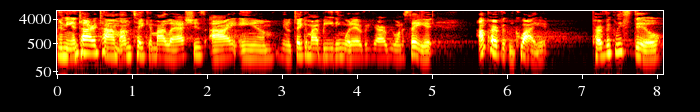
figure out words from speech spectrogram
And the entire time I'm taking my lashes, I am, you know, taking my beating, whatever, however you want to say it. I'm perfectly quiet, perfectly still.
